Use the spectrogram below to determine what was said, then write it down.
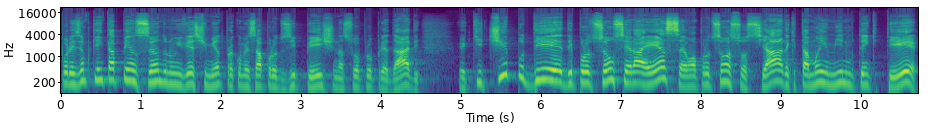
por exemplo, quem está pensando no investimento para começar a produzir peixe na sua propriedade, eh, que tipo de, de produção será essa? É uma produção associada? Que tamanho mínimo tem que ter?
